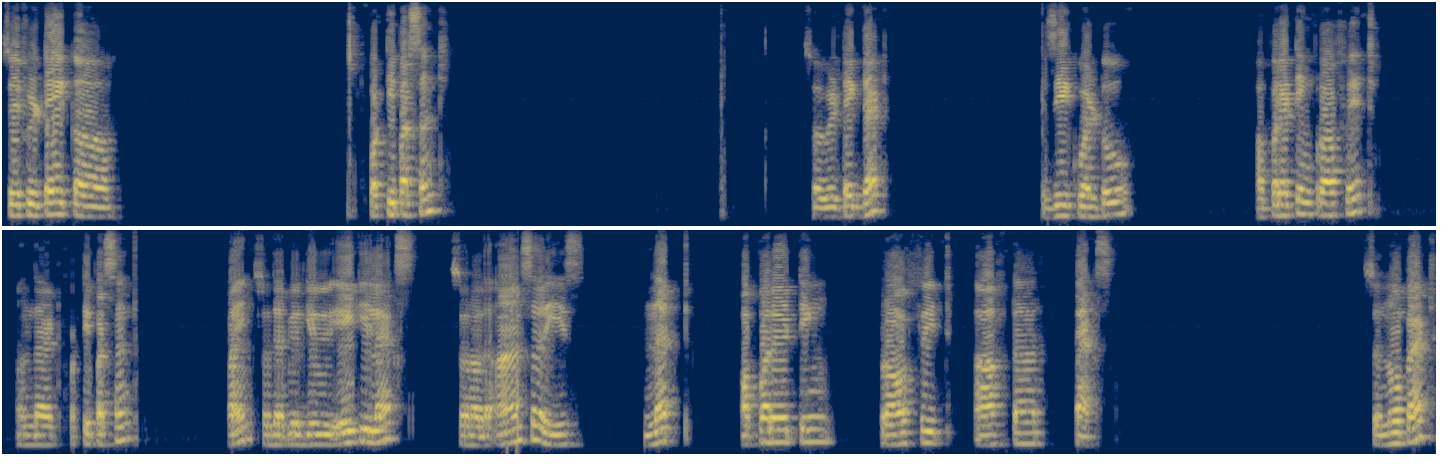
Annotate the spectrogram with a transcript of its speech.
So if we take uh, 40%. So we'll take that is equal to operating profit on that 40%. Fine. So that will give you 80 lakhs. So now the answer is net operating profit after tax. So NOPAT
